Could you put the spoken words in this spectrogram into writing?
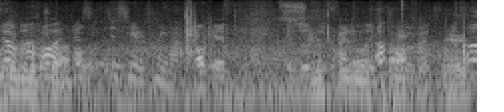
No, oh, I'm just, just here to clean up. Okay. So this is kind of like some of it.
